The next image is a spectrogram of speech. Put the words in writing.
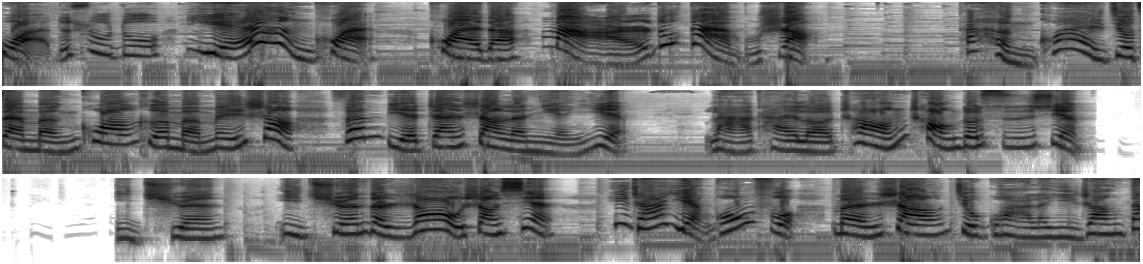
我的速度也很快，快的马儿都赶不上。它很快就在门框和门楣上。分别粘上了粘液，拉开了长长的丝线，一圈一圈的绕上线。一眨眼功夫，门上就挂了一张大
